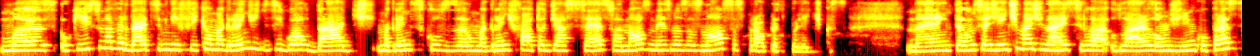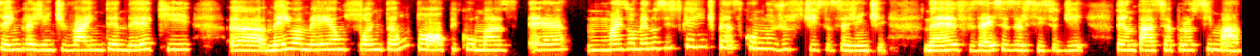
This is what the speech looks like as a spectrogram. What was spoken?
mas o que isso, na verdade, significa é uma grande desigualdade, uma grande exclusão, uma grande falta de acesso a nós mesmos, às nossas próprias políticas. Né? Então, se a gente imaginar esse lar longínquo para sempre, a gente vai entender que uh, meio a meio é um sonho tão utópico, mas é mais ou menos isso que a gente pensa como justiça, se a gente né, fizer esse exercício de tentar se aproximar.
